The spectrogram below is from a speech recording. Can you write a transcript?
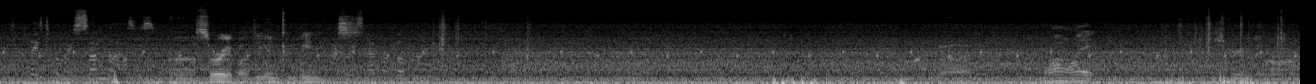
There's a place to put my sunglasses. Uh, sorry about the I inconvenience. always have above my God, Long light. extremely long.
